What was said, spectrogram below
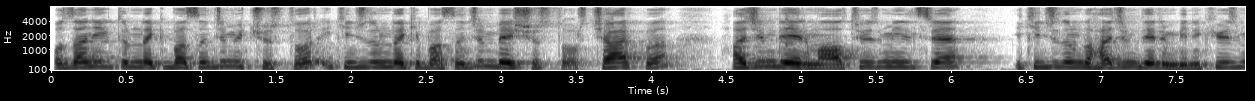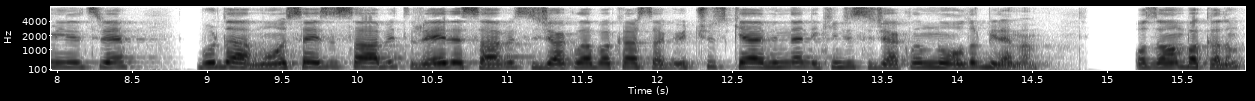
O zaman ilk durumdaki basıncım 300 torr, ikinci durumdaki basıncım 500 torr çarpı hacim değerim 600 mililitre, ikinci durumda hacim değerim 1200 mililitre. Burada mol sayısı sabit, R de sabit. Sıcaklığa bakarsak 300 Kelvin'den ikinci sıcaklığım ne olur bilemem. O zaman bakalım.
